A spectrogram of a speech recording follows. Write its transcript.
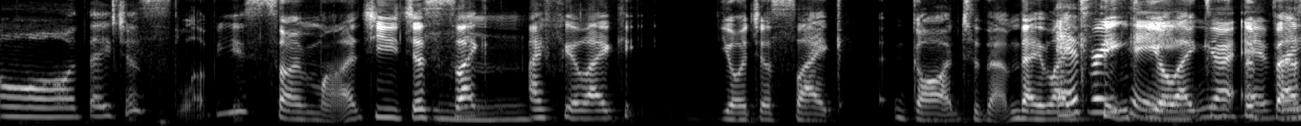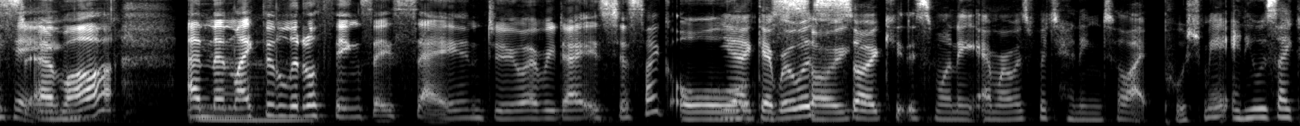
oh, they just love you so much. You just like Mm. I feel like you're just like God to them. They like think you're like the You're best everything. ever. And then like the little things they say and do every day, it's just like all Yeah, Gabriel so was so cute this morning. Emma was pretending to like push me, and he was like,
